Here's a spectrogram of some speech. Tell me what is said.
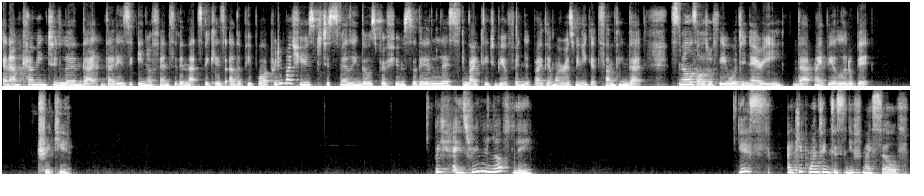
and I'm coming to learn that that is inoffensive, and that's because other people are pretty much used to smelling those perfumes, so they're less likely to be offended by them. Whereas when you get something that smells out of the ordinary, that might be a little bit tricky. But yeah, it's really lovely. Yes, I keep wanting to sniff myself.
